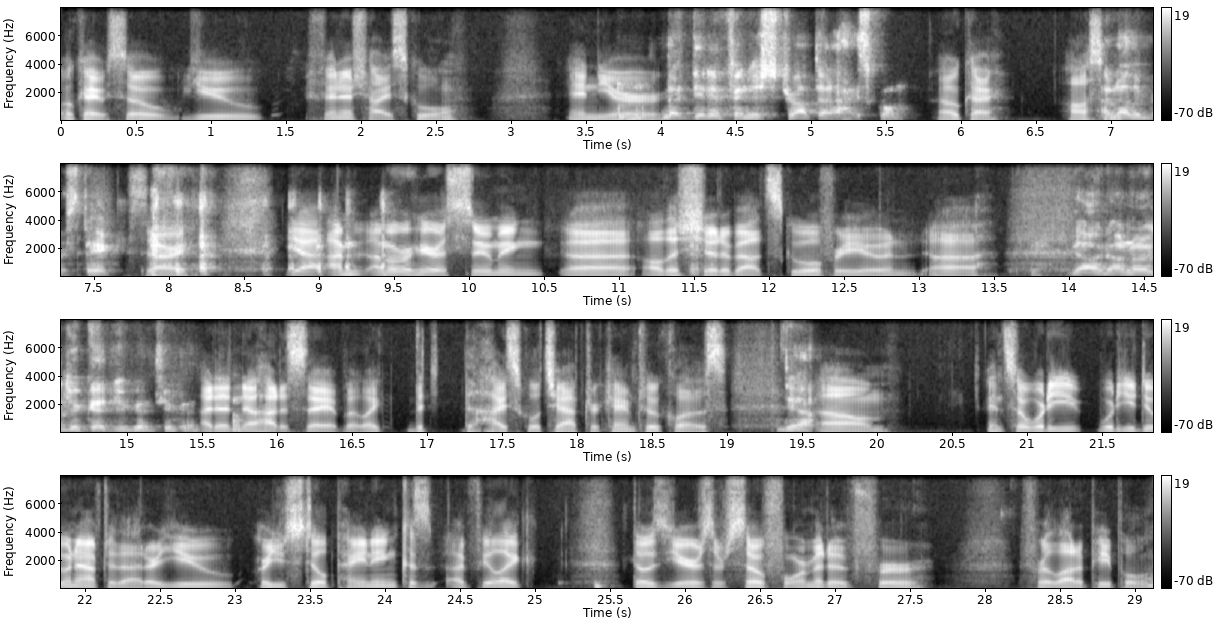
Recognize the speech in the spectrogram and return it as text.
okay, so you finish high school and mm-hmm. you're mm-hmm. no didn't finish dropped out of high school okay awesome another mistake sorry yeah i'm i'm over here assuming uh, all this shit about school for you and uh, no no no you're good you're good you're good i didn't know how to say it but like the the high school chapter came to a close yeah um and so what are you what are you doing after that are you are you still painting because i feel like those years are so formative for for a lot of people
